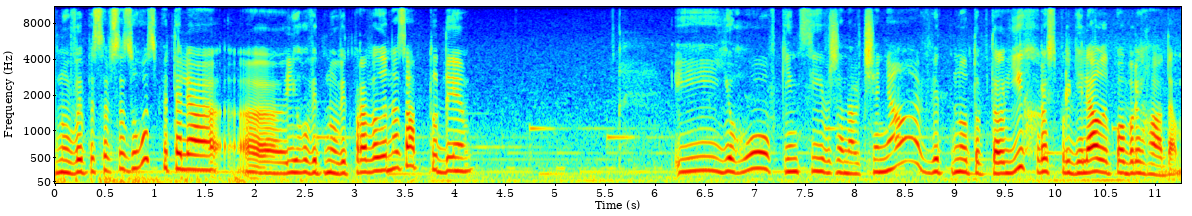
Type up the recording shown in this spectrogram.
ну, виписався з госпіталя, е, його від, ну, відправили назад туди. І його в кінці вже навчання, від, ну, тобто їх розподіляли по бригадам.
